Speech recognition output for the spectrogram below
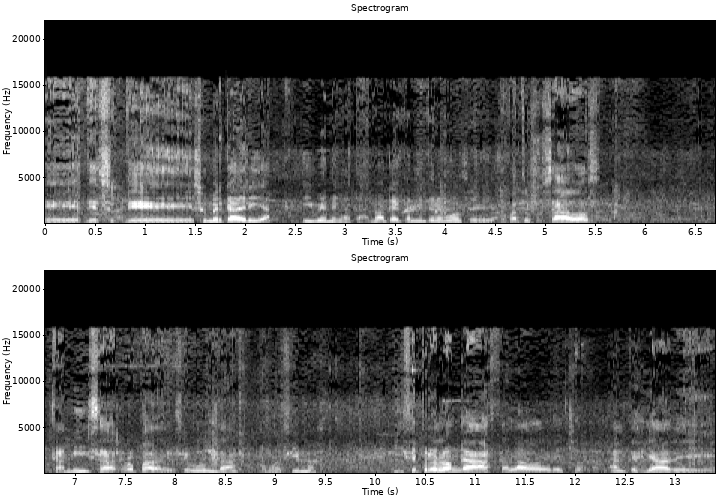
eh, de su, de su mercadería y venden acá. ¿no? Acá también tenemos eh, zapatos usados, camisa, ropa de segunda, como decimos, y se prolonga hasta el lado derecho, antes ya de,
